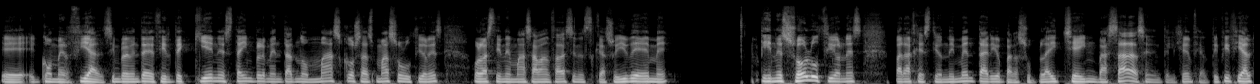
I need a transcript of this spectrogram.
eh, comercial. Simplemente decirte quién está implementando más cosas, más soluciones o las tiene más avanzadas. En este caso, IBM tiene soluciones para gestión de inventario, para supply chain basadas en inteligencia artificial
